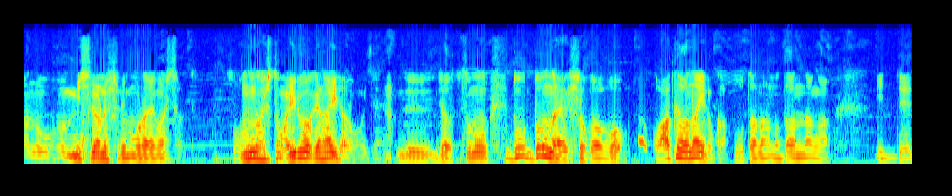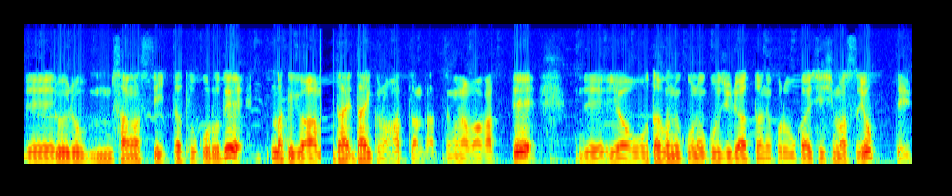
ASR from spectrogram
あの、見知らぬ人にもらいましたって。そんな人がいるわけないだろう、みたいな。で、じゃあ、その、ど、どんな人かわ、当てはないのか大人の旦那が行って、で、いろいろうん探していったところで、まあ、結局、あ、大大工の張ったんだっていうのが分かって、で、いや、お宅にこの50両あったんで、これお返ししますよって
